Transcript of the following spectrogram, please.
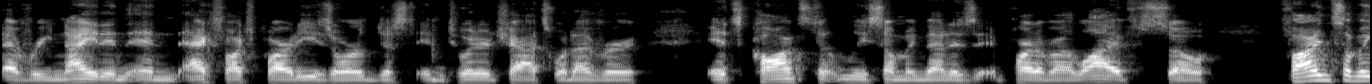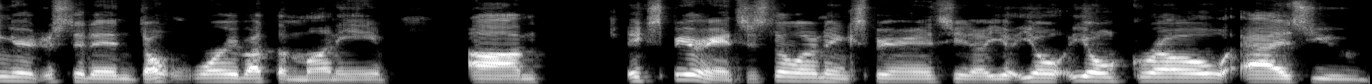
every night in, in xbox parties or just in twitter chats whatever it's constantly something that is part of our life so find something you're interested in don't worry about the money um experience. It's the learning experience. You know, you, you'll you'll grow as you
